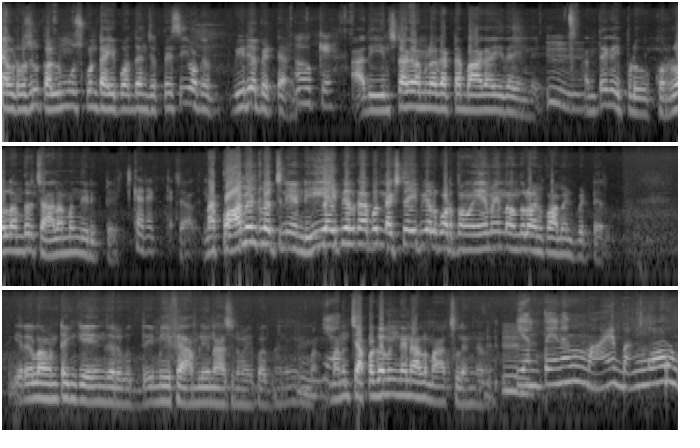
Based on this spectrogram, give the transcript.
నెల రోజులు కళ్ళు మూసుకుంటే అయిపోద్ది అని చెప్పేసి ఒక వీడియో పెట్టాను ఓకే. అది ఇన్స్టాగ్రామ్లో గట్టా బాగా ఇదైంది. అంతేగా ఇప్పుడు కుర్రోళ్ళందరూ చాలా మంది ఎడిక్ట్ అయ్యారు. కరెక్ట్ చాలా. నాకు కామెంట్లు వచ్చినాయండి ఈ ఐపీఎల్ కాకపోతే నెక్స్ట్ ఐపీఎల్ కొడతాం ఏమైంది అందులో అని కామెంట్ పెట్టారు. మీరు ఎలా ఉంటే ఇంకేం జరుగుద్ది? మీ ఫ్యామిలీ నాశనం అయిపోద్దని మనం చెప్పగలం కానీ వాళ్ళు మార్చలేం కదా. ఎంతైనా మాయ బంగారం.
